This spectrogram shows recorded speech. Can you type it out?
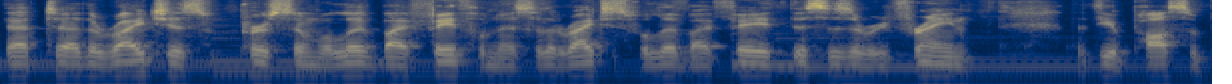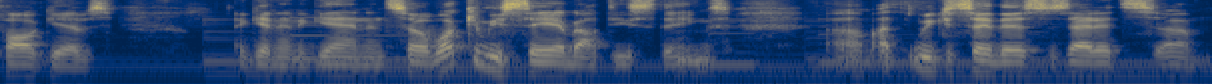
that uh, the righteous person will live by faithfulness, or the righteous will live by faith. This is a refrain that the Apostle Paul gives again and again. And so, what can we say about these things? Um, I think we could say this: is that it's um,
